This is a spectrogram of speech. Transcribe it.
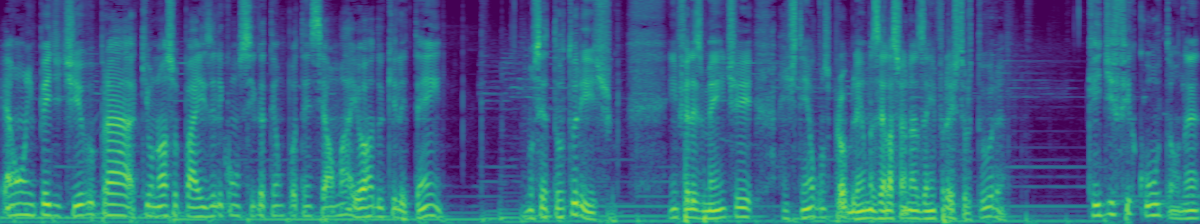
é um impeditivo para que o nosso país ele consiga ter um potencial maior do que ele tem no setor turístico. Infelizmente, a gente tem alguns problemas relacionados à infraestrutura que dificultam né,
